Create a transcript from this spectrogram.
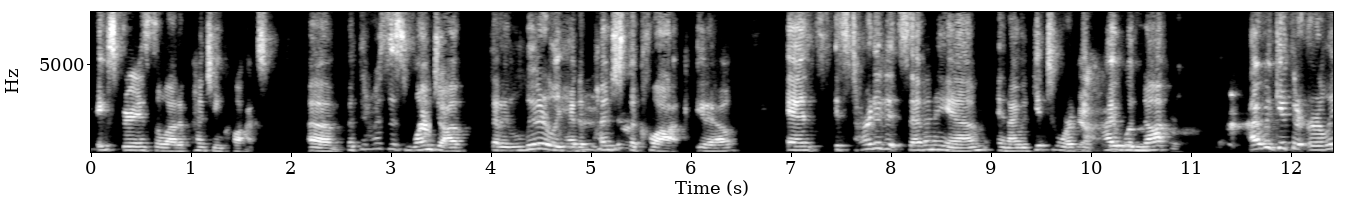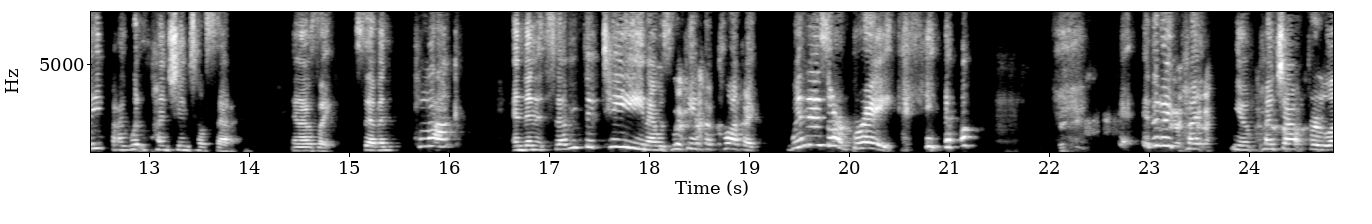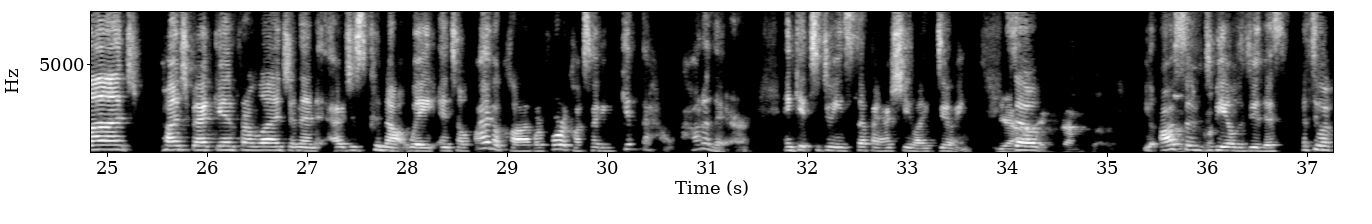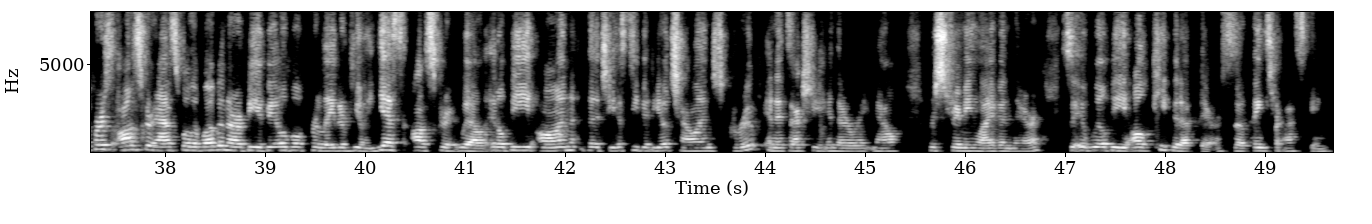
experienced a lot of punching clocks. Um, but there was this one job that I literally had to punch the clock, you know, and it started at 7 a.m. and I would get to work yeah. and I would not, I would get there early, but I wouldn't punch in until 7. And I was like, 7 clock, and then at 7.15, I was looking at the clock like, when is our break? you know? And then I punch, you know, punch out for lunch, punch back in from lunch, and then I just could not wait until five o'clock or four o'clock so I could get the hell out of there and get to doing stuff I actually like doing. Yeah, so exactly. You're awesome to be able to do this. Let's see what first Oscar asked, will the webinar be available for later viewing? Yes, Oscar, it will. It'll be on the GSD Video Challenge group, and it's actually in there right now. We're streaming live in there. So it will be, I'll keep it up there. So thanks for asking.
